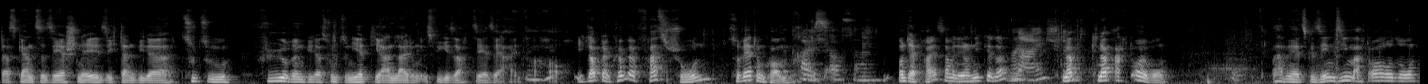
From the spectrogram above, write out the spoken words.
das Ganze sehr schnell sich dann wieder zuzuführen, wie das funktioniert. Die Anleitung ist, wie gesagt, sehr, sehr einfach auch. Ich glaube, dann können wir fast schon zur Wertung kommen. Würde ich auch sagen. Und der Preis, haben wir den noch nicht gesagt? Nein. Knapp, knapp 8 Euro. Haben wir jetzt gesehen, 7, 8 Euro so.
